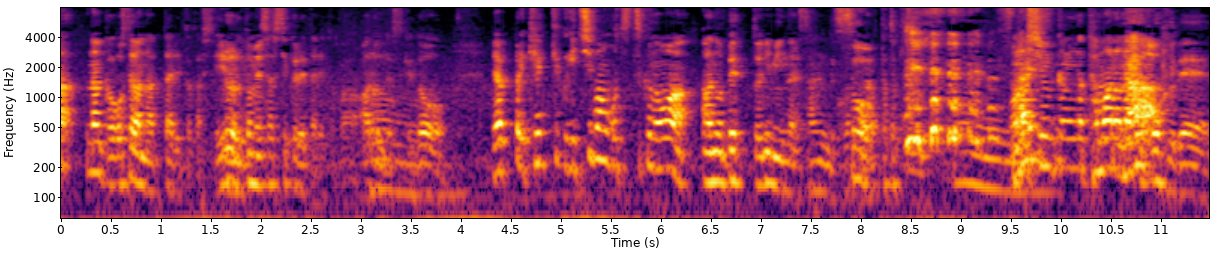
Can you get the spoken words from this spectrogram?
あなんかお世話になったりとかしていろいろ止めさせてくれたりとかあるんですけど、やっぱり結局一番落ち着くのはあのベッドにみんなで3人でこうやった時。その瞬間がたまらなくオフで、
